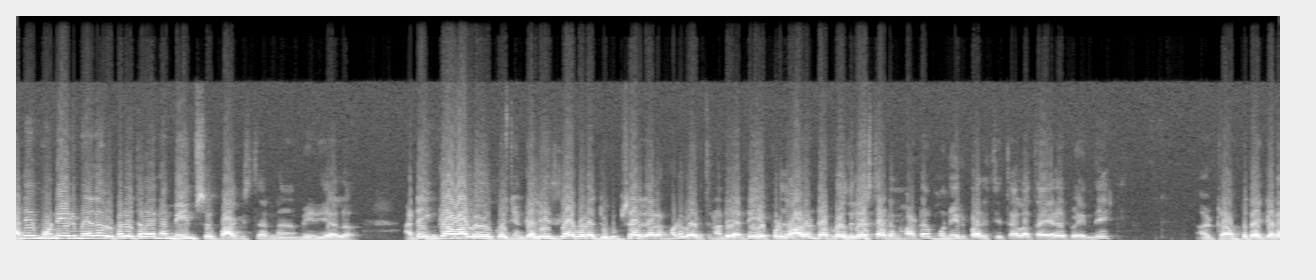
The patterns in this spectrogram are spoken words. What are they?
అని మునీర్ మీద విపరీతమైన మీమ్స్ పాకిస్తాన్ మీడియాలో. అంటే ఇంకా వాళ్ళు కొంచెం గలీజ్గా కూడా జుగుప్సాగారం కూడా పెడుతున్నాడు అంటే ఎప్పుడు కావాలంటే అప్పుడు వదిలేస్తాడనమాట మునీర్ పరిస్థితి అలా తయారైపోయింది. ట్రంప్ దగ్గర.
